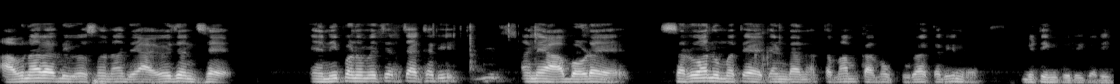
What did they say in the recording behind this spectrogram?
આવનારા દિવસોના જે આયોજન છે, એની પણ અમે ચર્ચા કરી અને આ બોર્ડે સર્વાનુમતે એજન્ડાના તમામ કામો પૂરા કરીને મિટિંગ પૂરી કરી.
